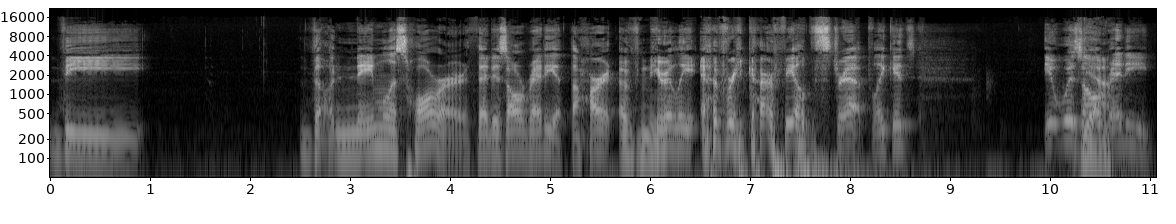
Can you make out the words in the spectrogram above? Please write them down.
the the nameless horror that is already at the heart of nearly every Garfield strip. Like it's it was Yeah. already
